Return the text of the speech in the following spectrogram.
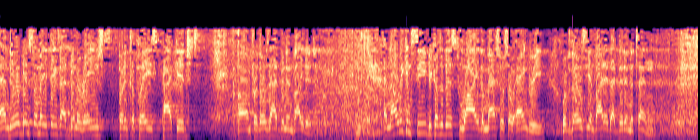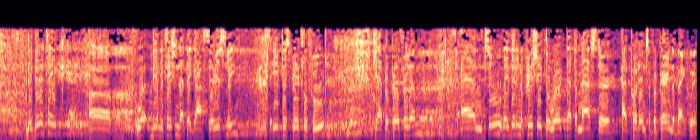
And there had been so many things that had been arranged, put into place, packaged um, for those that had been invited. And now we can see, because of this, why the master was so angry with those he invited that didn't attend. They didn't take uh, what, the invitation that they got seriously to eat the spiritual food he had prepared for them. And two, they didn't appreciate the work that the master had put into preparing the banquet.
